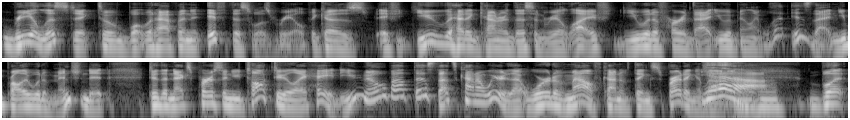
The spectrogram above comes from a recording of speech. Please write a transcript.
realistic to what would happen if this was real because if you had encountered this in real life you would have heard that you would have been like what is that and you probably would have mentioned it to the next person you talk to like hey do you know about this that's kind of weird that word of mouth kind of thing spreading about it Yeah. but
